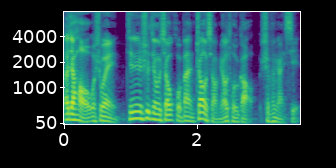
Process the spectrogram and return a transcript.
大家好，我是 Wayne，今天事件由小伙伴赵小苗投稿，十分感谢。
